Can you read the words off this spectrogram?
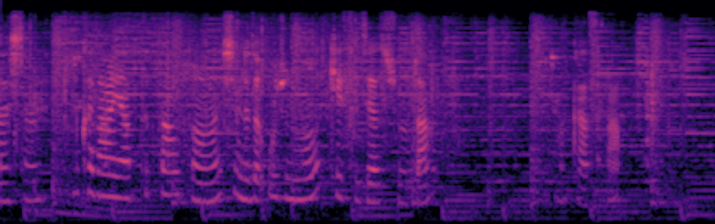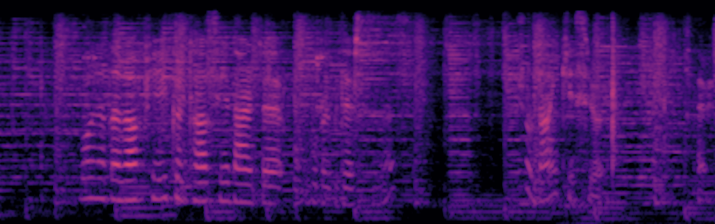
Arkadaşlar bu kadar yaptıktan sonra şimdi de ucunu keseceğiz şuradan makasla. Bu arada rafyayı kırtasiyelerde bulabilirsiniz. Şuradan kesiyorum. Evet.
